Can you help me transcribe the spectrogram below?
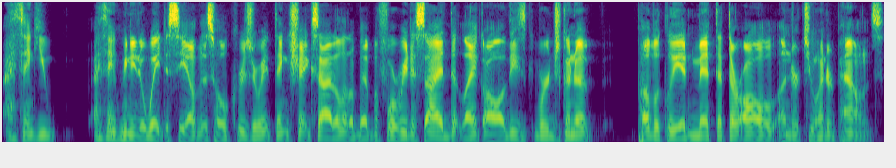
I think you. I think we need to wait to see how this whole cruiserweight thing shakes out a little bit before we decide that like all of these. We're just going to publicly admit that they're all under two hundred pounds.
